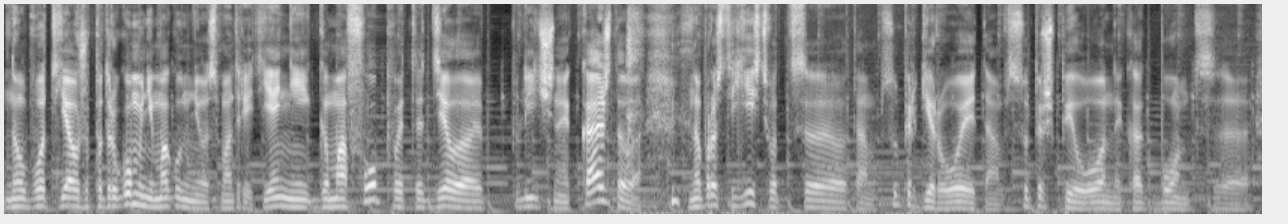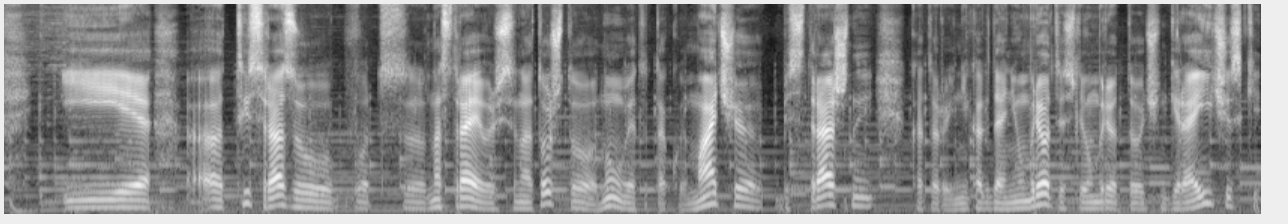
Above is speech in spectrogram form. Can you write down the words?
Но вот я уже по-другому не могу на него смотреть. Я не гомофоб, это дело личное каждого, но просто есть вот э, там супергерои, там супершпионы, как Бонд. И э, ты сразу вот э, настраиваешься на то, что, ну, это такой мачо, бесстрашный, который никогда не умрет, если умрет, то очень героически.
